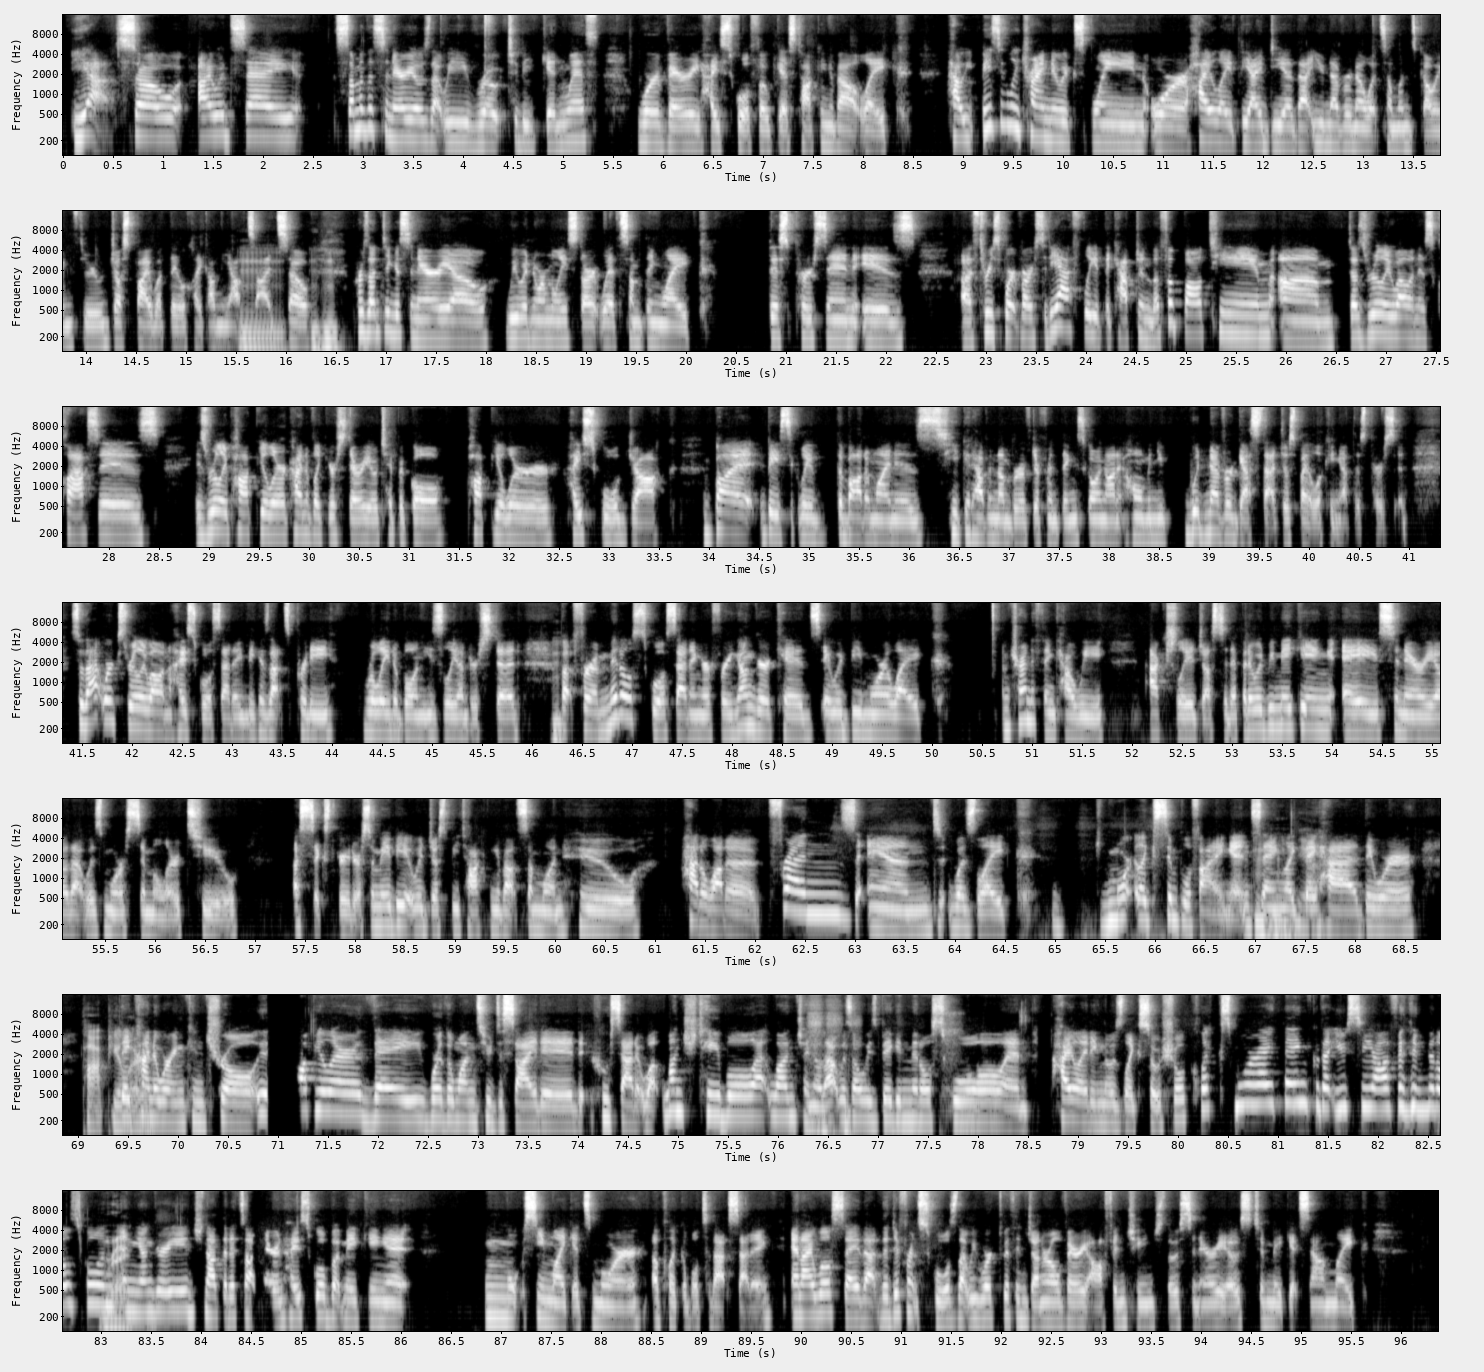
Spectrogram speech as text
Yeah. So I would say some of the scenarios that we wrote to begin with were very high school focused, talking about like how basically trying to explain or highlight the idea that you never know what someone's going through just by what they look like on the outside. Mm, So mhm. presenting a scenario, we would normally start with something like this person is a three sport varsity athlete, the captain of the football team, um, does really well in his classes, is really popular, kind of like your stereotypical popular high school jock. But basically, the bottom line is he could have a number of different things going on at home, and you would never guess that just by looking at this person. So that works really well in a high school setting because that's pretty relatable and easily understood. Hmm. But for a middle school setting or for younger kids, it would be more like I'm trying to think how we actually adjusted it, but it would be making a scenario that was more similar to a sixth grader. So maybe it would just be talking about someone who had a lot of friends and was like more like simplifying it and saying Mhm. like they had they were Popular. they kind of were in control popular they were the ones who decided who sat at what lunch table at lunch i know that was always big in middle school and highlighting those like social cliques more i think that you see often in middle school and, Right. and younger age not that it's not there in high school but making it mo- seem like it's more applicable to that setting and i will say that the different schools that we worked with in general very often change those scenarios to make it sound like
